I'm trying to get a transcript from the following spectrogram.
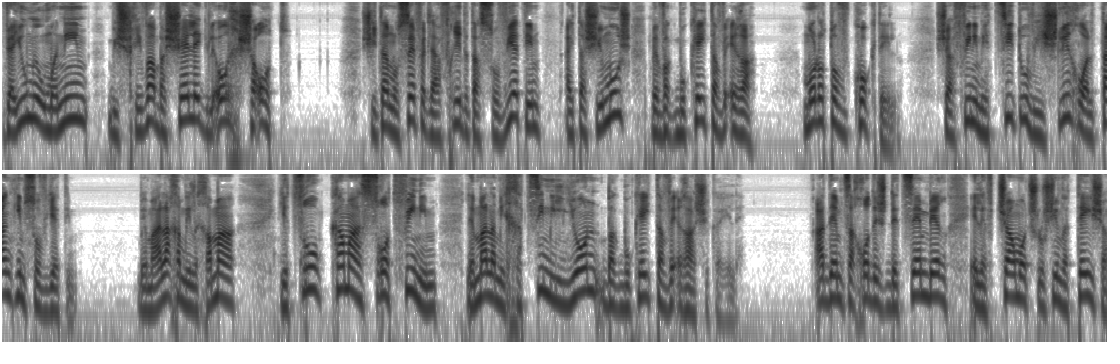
והיו מאומנים בשכיבה בשלג לאורך שעות. שיטה נוספת להפחיד את הסובייטים הייתה שימוש בבקבוקי תבערה, מולוטוב קוקטייל, שהפינים הציתו והשליכו על טנקים סובייטים. במהלך המלחמה יצרו כמה עשרות פינים למעלה מחצי מיליון בקבוקי תבערה שכאלה. עד אמצע חודש דצמבר 1939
